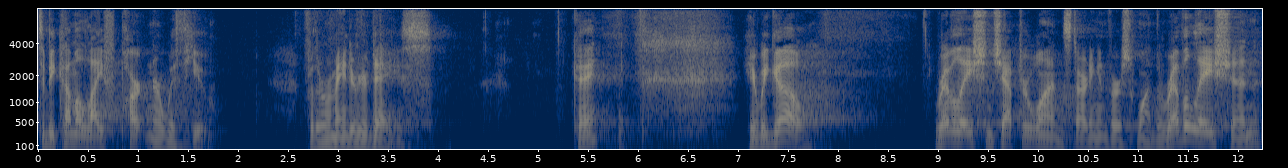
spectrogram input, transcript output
to become a life partner with you for the remainder of your days. Okay? Here we go. Revelation chapter 1, starting in verse 1. The revelation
